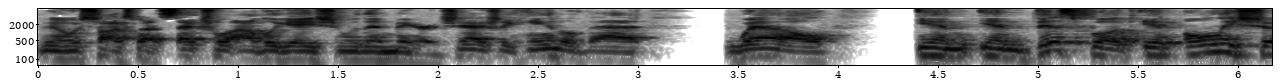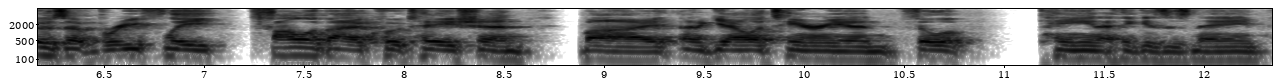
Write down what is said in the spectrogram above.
you know, which talks about sexual obligation within marriage. She actually handled that well in in this book, it only shows up briefly, followed by a quotation by an egalitarian, Philip Payne, I think is his name.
